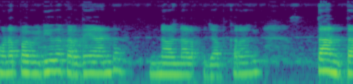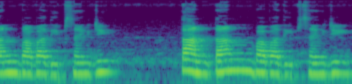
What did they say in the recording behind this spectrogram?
ਹੁਣ ਆਪਾਂ ਵੀਡੀਓ ਦਾ ਕਰਦੇ ਆਂ ਐਂਡ ਨਾਲ ਨਾਲ ਆਪਾਂ ਜਾਪ ਕਰਾਂਗੇ। ਧੰਨ ਧੰਨ ਬਾਬਾ ਦੀਪ ਸਿੰਘ ਜੀ, ਧੰਨ ਧੰਨ ਬਾਬਾ ਦੀਪ ਸਿੰਘ ਜੀ,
